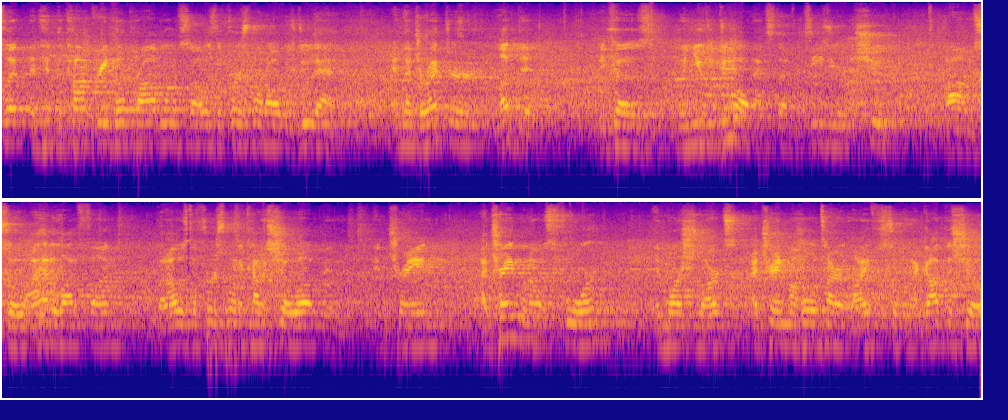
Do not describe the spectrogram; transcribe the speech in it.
flip and hit the concrete, no problem. So I was the first one to always do that. And the director loved it because when you can do all that stuff, it's easier to shoot. Um, so I had a lot of fun, but I was the first one to kind of show up and, and train. I trained when I was four in martial arts. I trained my whole entire life. So when I got the show,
